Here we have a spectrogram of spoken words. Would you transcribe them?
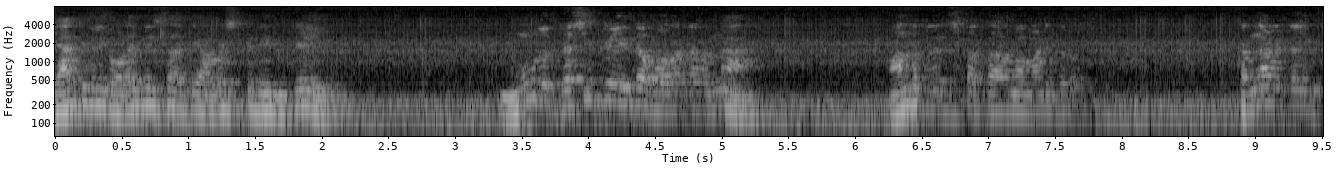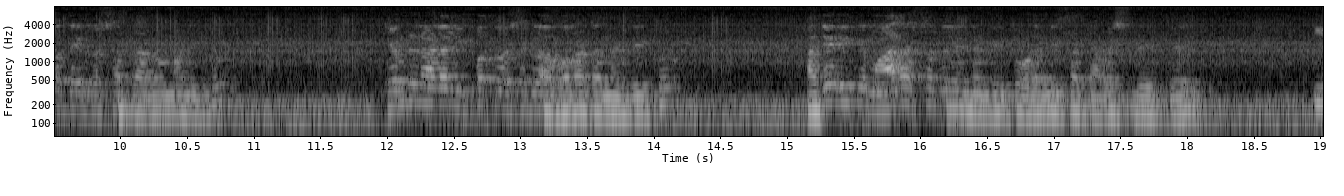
ಜಾತಿಗಳಿಗೆ ಒಳ ಮೀಸಲಾತಿ ಅವಶ್ಯಕತೆ ಅಂತೇಳಿ ಮೂರು ದಶಕಗಳಿಂದ ಹೋರಾಟವನ್ನು ಆಂಧ್ರ ಪ್ರದೇಶ ಪ್ರಾರಂಭ ಮಾಡಿದರು ಕರ್ನಾಟಕದಲ್ಲಿ ಇಪ್ಪತ್ತೈದು ವರ್ಷ ಪ್ರಾರಂಭ ಮಾಡಿದ್ದು, ತಮಿಳುನಾಡಲ್ಲಿ ಇಪ್ಪತ್ತು ವರ್ಷಗಳ ಹೋರಾಟ ನಡೆದಿತ್ತು. ಅದೇ ರೀತಿ ಮಹಾರಾಷ್ಟ್ರದಲ್ಲಿ ನಡೆದಿತ್ತು ಒಳ ಮೀಸಲಾತಿ ಅವಶ್ಯಕತೆ ಈ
